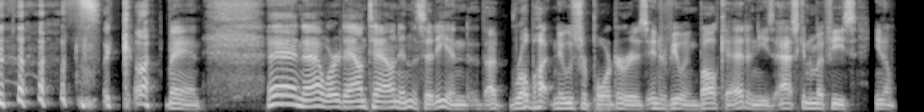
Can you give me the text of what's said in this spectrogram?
it's like, God, man. And now we're downtown in the city, and a robot news reporter is interviewing Bulkhead, and he's asking him if he's, you know,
